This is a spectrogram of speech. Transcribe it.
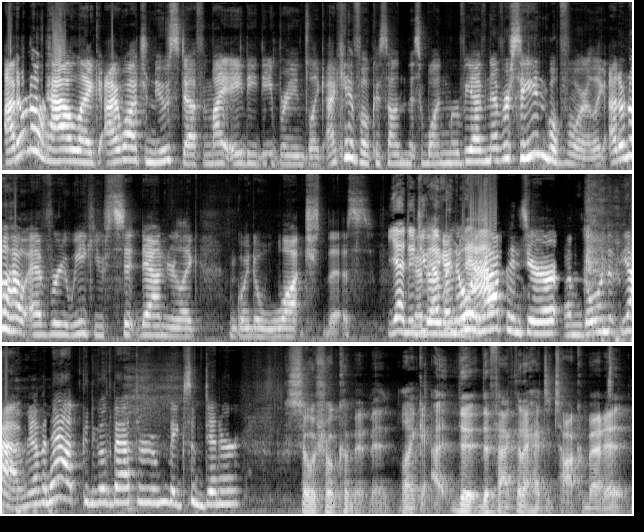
I don't know how, like, I watch new stuff and my ADD brain's like, I can't focus on this one movie I've never seen before. Like, I don't know how every week you sit down and you're like, I'm going to watch this. Yeah, did I'd you be like, I know nap? what happens here. I'm going to, yeah, I'm going to have a nap, going to go to the bathroom, make some dinner. social commitment like I- the the fact that i had to talk about it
